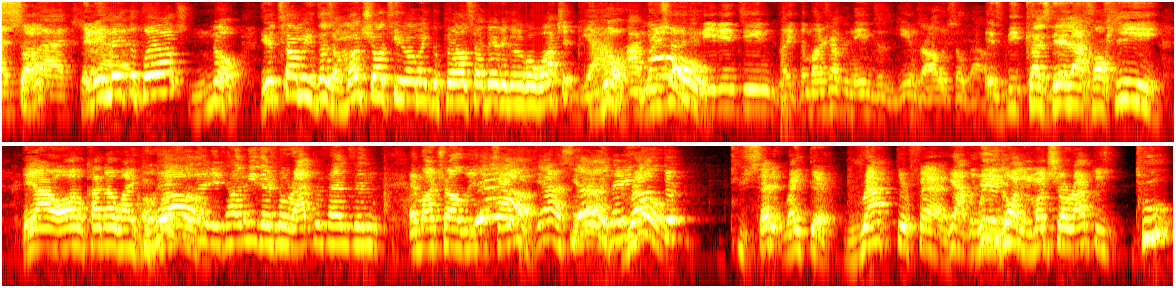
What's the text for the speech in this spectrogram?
they suck. relax, They didn't make the playoffs. No. You're telling me if there's a Montreal team that don't make the playoffs out there, they're gonna go watch it? Yeah, No. I'm no. pretty sure the Canadian team, like the Montreal Canadiens games are always sold out. It's because they're la hockey. They are all kind of people. Okay, so then you're telling me there's no Raptor fans in, in Montreal the yeah, change? Yeah, so yeah. there you Raptor. go. You said it right there. Raptor fans. Yeah, but we didn't call them Montreal Raptors two.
